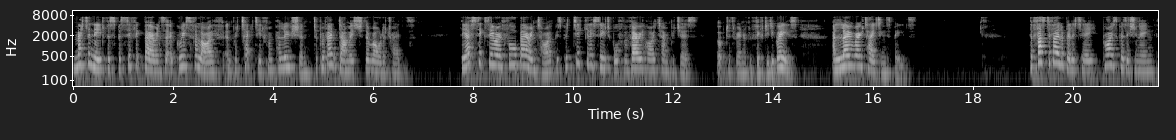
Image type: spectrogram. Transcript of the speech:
met a need for specific bearings that are grease for life and protected from pollution to prevent damage to the roller treads. The F604 bearing type is particularly suitable for very high temperatures, up to 350 degrees, and low rotating speeds. The fast availability, price positioning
